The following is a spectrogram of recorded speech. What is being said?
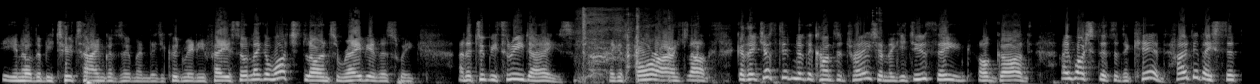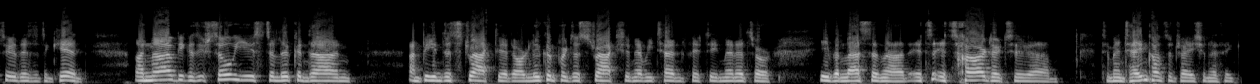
you know, there'd be too time consuming that you couldn't really face. So, like, I watched Lawrence Arabia this week, and it took me three days. Like, it's four hours long because I just didn't have the concentration. Like, you do think, oh God, I watched this as a kid. How did I sit through this as a kid? And now, because you're so used to looking down and being distracted or looking for distraction every 10, 15 minutes or even less than that, it's it's harder to um, to maintain concentration. I think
